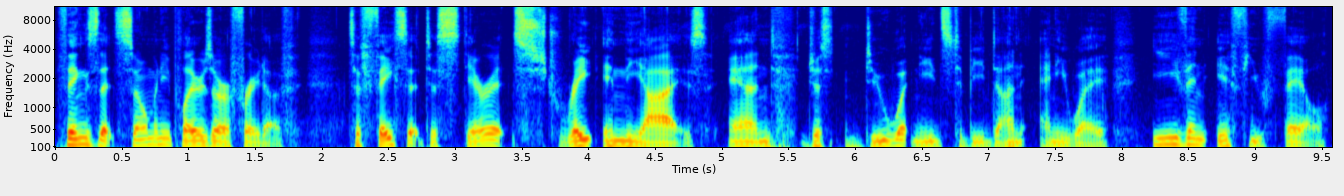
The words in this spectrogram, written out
things that so many players are afraid of to face it, to stare it straight in the eyes and just do what needs to be done anyway, even if you fail.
